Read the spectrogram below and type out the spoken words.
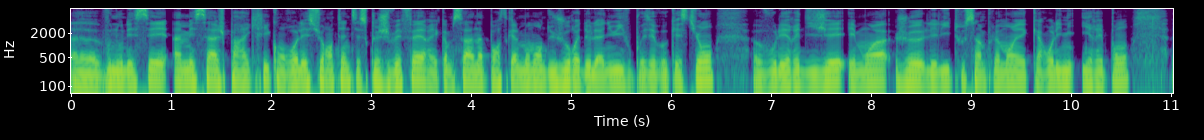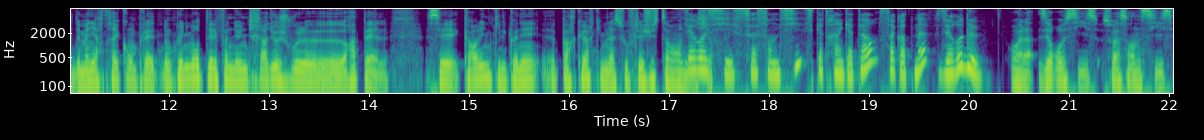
Euh, vous nous laissez un message par écrit qu'on relaie sur antenne, c'est ce que je vais faire, et comme ça, à n'importe quel moment du jour et de la nuit, vous posez vos questions, vous les rédigez, et moi, je les lis tout simplement et Caroline y répond de manière très complète. Donc le numéro de téléphone de Nutri Radio, je vous le rappelle, c'est Caroline qui le connaît par cœur, qui me l'a soufflé juste avant 06 66 94 59 02. Voilà, 06 66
